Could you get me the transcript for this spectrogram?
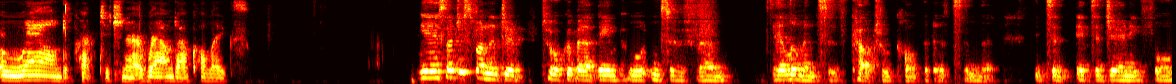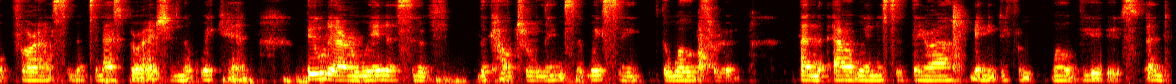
around a practitioner, around our colleagues? Yes, I just wanted to talk about the importance of um, elements of cultural competence and that it's a it's a journey for for us and it's an aspiration that we can build our awareness of the cultural lens that we see the world through and our awareness that there are many different worldviews and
